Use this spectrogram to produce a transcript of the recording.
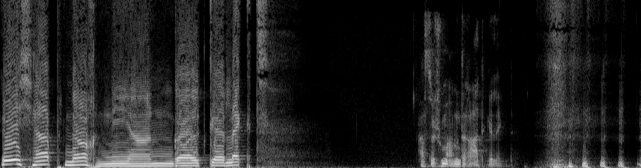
Ich hab noch nie an Gold geleckt. Hast du schon mal am Draht geleckt?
